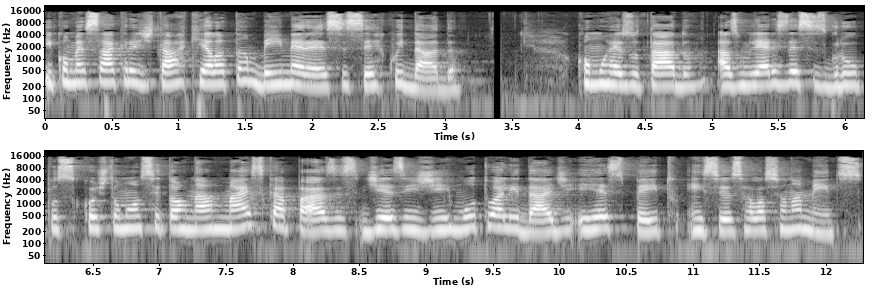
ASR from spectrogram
e começar a acreditar que ela também merece ser cuidada. Como resultado, as mulheres desses grupos costumam se tornar mais capazes de exigir mutualidade e respeito em seus relacionamentos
